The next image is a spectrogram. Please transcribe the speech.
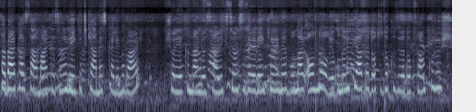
Faber-Castell markasının renkli tükenmez kalemi var. Şöyle yakından göstermek istiyorum sizlere renklerini. Bunlar onlu oluyor. Bunların fiyatları da 39 lira 90 kuruş.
